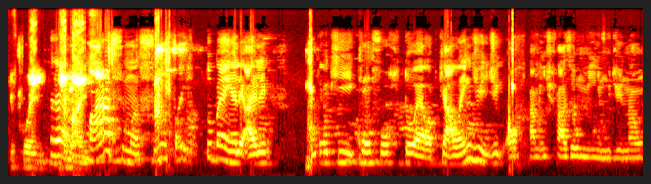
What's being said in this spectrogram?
que foi É, demais. no máximo, assim, foi tudo bem. Ele, aí ele meio que confortou ela, porque além de, de, obviamente, fazer o mínimo de não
